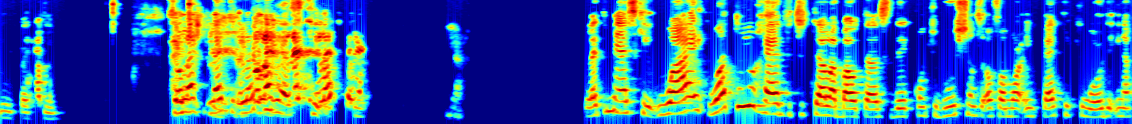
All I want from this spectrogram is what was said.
empathy so let, let, let, let, let, let, let, me ask you, why? What do you have to tell about us the contributions of a more empathic world in a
